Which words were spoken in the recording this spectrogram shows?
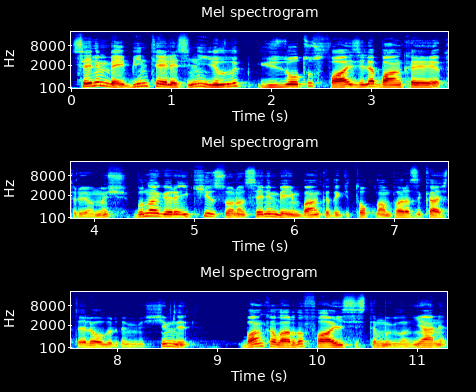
Selim Bey 1000 TL'sini yıllık %30 faiz ile bankaya yatırıyormuş. Buna göre 2 yıl sonra Selim Bey'in bankadaki toplam parası kaç TL olur demiş. Şimdi bankalarda faiz sistemi uygulanıyor. Yani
